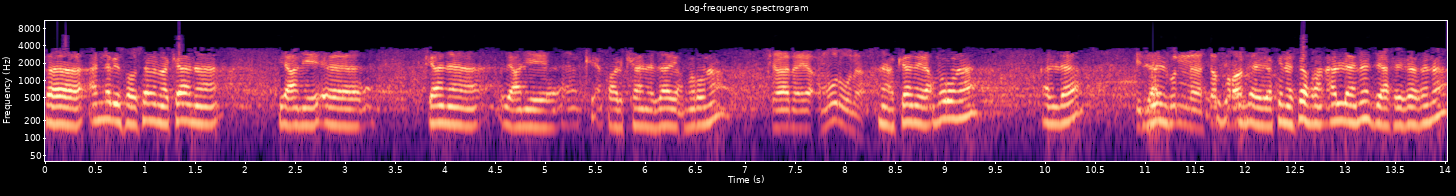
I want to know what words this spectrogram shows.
فالنبي صلى الله عليه وسلم كان يعني آه كان يعني قال كان لا يأمرنا. كان يأمرنا. نعم كان يأمرنا ألا إذا كنا سفرا. إذا كنا سفرا ألا ننزع خفافنا.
